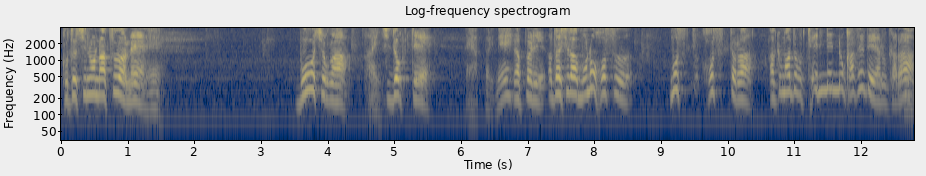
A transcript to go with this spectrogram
今年の夏はねね、猛暑がはい。ひどくて、やっぱりね。やっぱり私ら物干す干す干すったらあくまでも天然の風でやるから、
